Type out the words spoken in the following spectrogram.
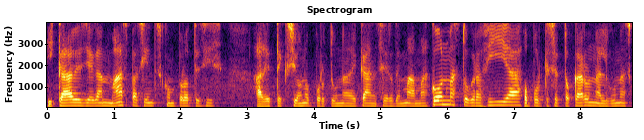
y cada vez llegan más pacientes con prótesis a detección oportuna de cáncer de mama con mastografía o porque se tocaron algunas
